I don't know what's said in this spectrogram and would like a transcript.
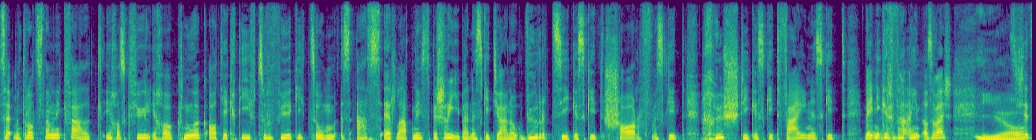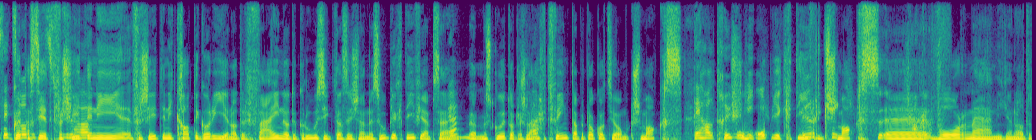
Es hat mir trotzdem nicht gefällt. Ich habe das Gefühl, ich habe genug Adjektiv zur Verfügung, um ein Esserlebnis zu beschreiben. Es gibt ja auch noch würzig, es gibt scharf, es gibt küstig, es gibt fein, es gibt weniger fein. Also weißt, ja, es ist jetzt nicht gut, so, das dass sind ich jetzt das Gefühl verschiedene, verschiedene Kategorien. Oder? Fein oder grusig, das ist eine subjektive, ob Ja. man es gut oder schlecht findet, aber da geht es ja um Geschmacks... Der halt küstig. um objektive Geschmackswahrnehmungen. Oder?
